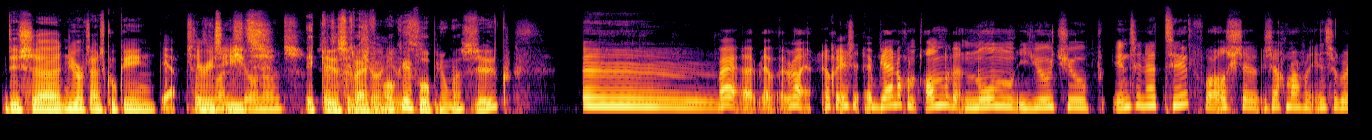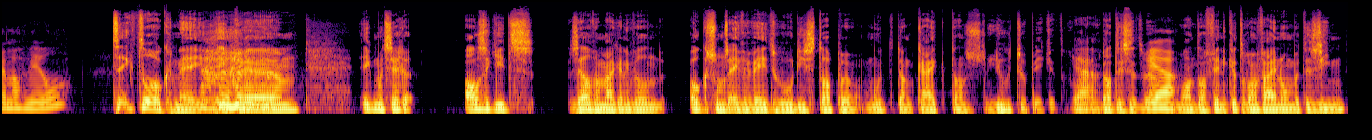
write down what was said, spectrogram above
Dus eh, New York Times Cooking. ja. Serious de Eats. show notes. Ik eh, schrijf hem ook even op, jongens. Leuk. Ehm, Maar ja, nog eens, heb jij nog een andere non-YouTube internet tip voor als je zeg maar van Instagram af wil? TikTok, nee. ik, ehm, ik moet zeggen, als ik iets zelf wil maken en ik wil ook soms even weten hoe die stappen moet, dan kijk dan YouTube ik het gewoon. Ja. Dat is het wel. Ja. Want dan vind ik het gewoon fijn om het te zien.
